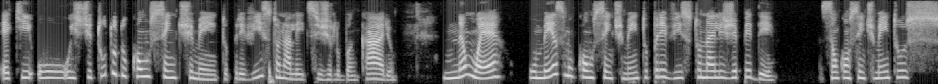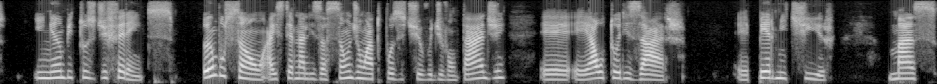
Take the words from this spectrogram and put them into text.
é que o, o Instituto do Consentimento previsto na lei de sigilo bancário não é o mesmo consentimento previsto na LGPD. São consentimentos em âmbitos diferentes. Ambos são a externalização de um ato positivo de vontade, é, é autorizar, é permitir, mas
